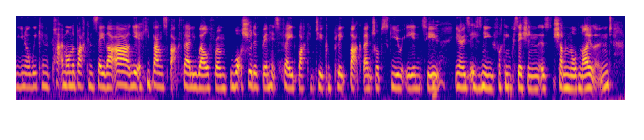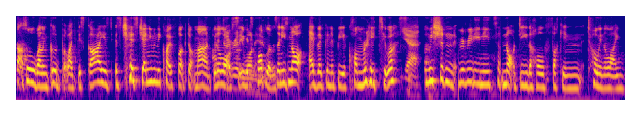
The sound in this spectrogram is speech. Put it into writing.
you know we can pat him on the back and say that ah yeah he bounced back fairly well from what should have been his fade back into complete backbench obscurity into you know his, his new fucking position as Shadow Northern Ireland. That's all well and good, but like this guy is is just genuinely quite a fucked up man with I a lot of really serious want him. problems, and he's not ever going to be a comrade to us. Yeah. And we shouldn't, we really need to not do the whole fucking toeing the line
